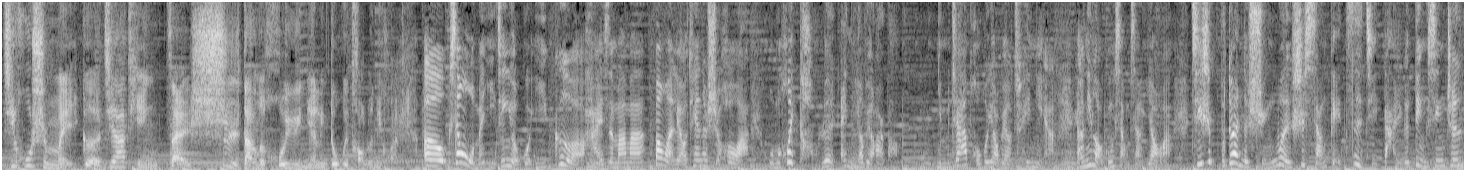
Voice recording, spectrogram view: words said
几乎是每个家庭在适当的婚育年龄都会讨论那个话题。呃，像我们已经有过一。个孩子妈妈傍晚聊天的时候啊，我们会讨论，哎，你要不要二宝？你们家婆婆要不要催你啊？然后你老公想不想要啊？其实不断的询问是想给自己打一个定心针。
